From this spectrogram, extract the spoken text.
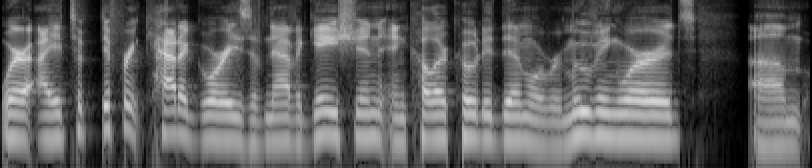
where I took different categories of navigation and color coded them or removing words um,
